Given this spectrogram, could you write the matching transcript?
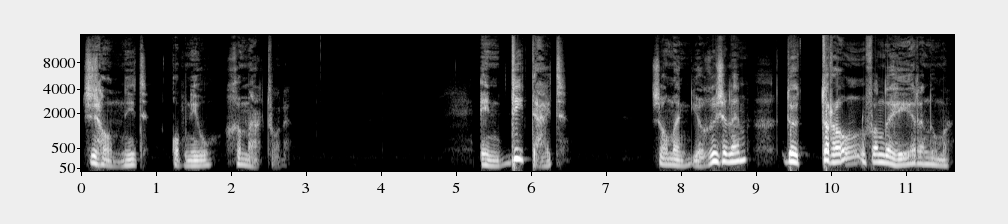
Ze zal niet opnieuw gemaakt worden. In die tijd zal men Jeruzalem de troon van de Heere noemen.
